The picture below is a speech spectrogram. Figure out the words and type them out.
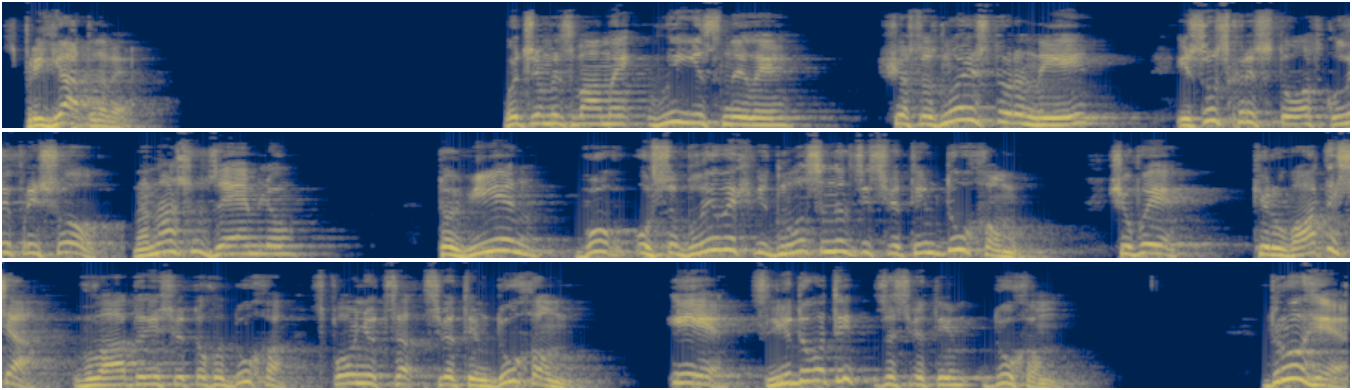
сприятливе. Отже, ми з вами вияснили, що з одної сторони Ісус Христос, коли прийшов на нашу землю, то Він був в особливих відносинах зі Святим Духом, щоб керуватися владою Святого Духа, сповнюватися Святим Духом і слідувати за Святим Духом. Друге,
